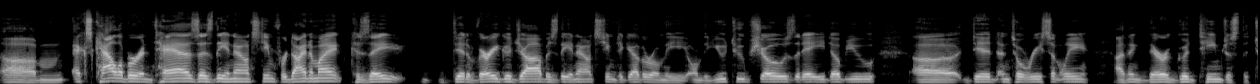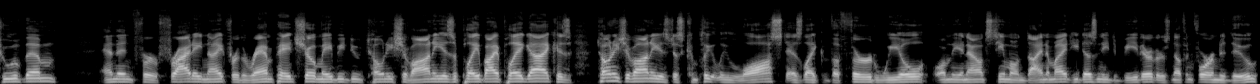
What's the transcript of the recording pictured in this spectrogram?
um, Excalibur and Taz as the announce team for Dynamite because they did a very good job as the announce team together on the on the YouTube shows that AEW uh, did until recently. I think they're a good team, just the two of them. And then for Friday night for the Rampage show, maybe do Tony Schiavone as a play-by-play guy because Tony Schiavone is just completely lost as like the third wheel on the announce team on Dynamite. He doesn't need to be there. There's nothing for him to do.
